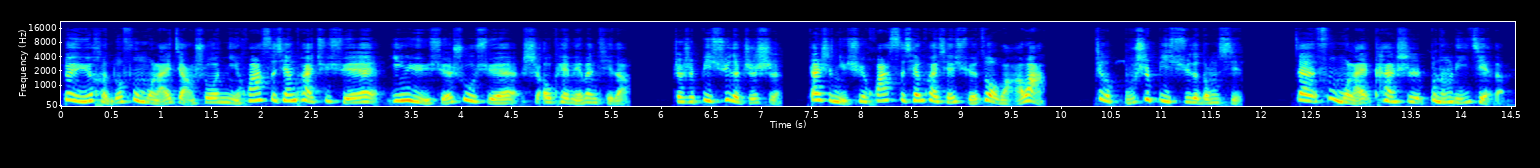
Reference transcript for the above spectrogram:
对于很多父母来讲，说你花四千块去学英语、学数学是 OK 没问题的，这是必须的知识。但是你去花四千块钱学做娃娃，这个不是必须的东西。在父母来看是不能理解的，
